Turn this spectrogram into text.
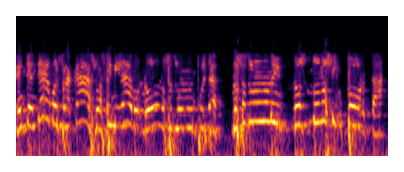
Entendemos el fracaso, asimilamos. No, nosotros no nos importa. Nosotros no, nos- no- no nos importa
